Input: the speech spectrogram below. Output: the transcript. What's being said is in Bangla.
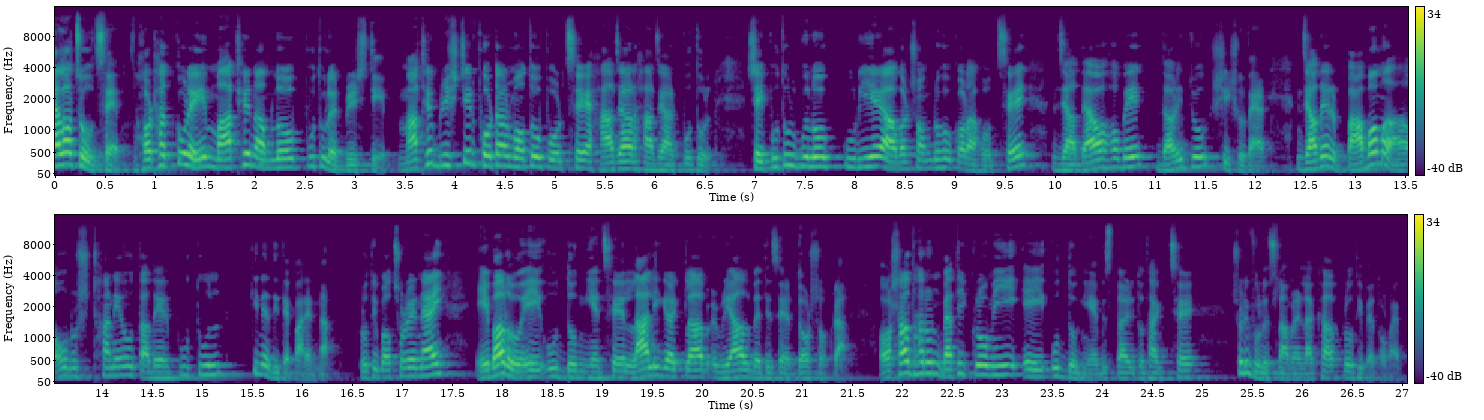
খেলা চলছে। হঠাৎ করে মাঠে নামলো পুতুলের বৃষ্টি। মাঠে বৃষ্টির ফোঁটার মতো পড়ছে হাজার হাজার পুতুল। সেই পুতুলগুলো কুড়িয়ে আবার সংগ্রহ করা হচ্ছে, যা দেওয়া হবে দারিদ্র শিশুদের। যাদের বাবা মা অনুষ্ঠানেও তাদের পুতুল কিনে দিতে পারেন না। প্রতি বছরের ন্যায় এবারও এই উদ্যোগ নিয়েছে লা লিগার ক্লাব রিয়াল বেতিসের দর্শকরা। অসাধারণ ব্যতিক্রমী এই উদ্যোগ নিয়ে বিস্তারিত থাকছে শরীফুল ইসলামের লেখা প্রতিবেদনে।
